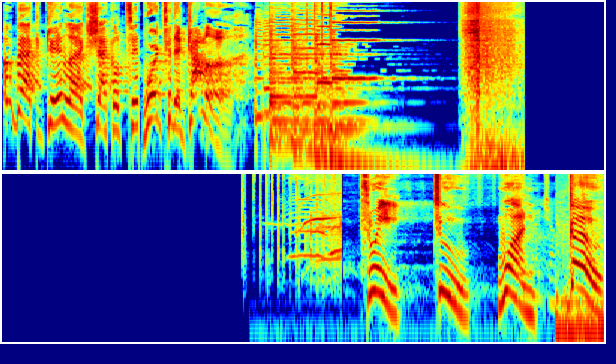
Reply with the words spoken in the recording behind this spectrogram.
I'm back again like Shackleton. Word to the gamma! Three, two, one, go!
